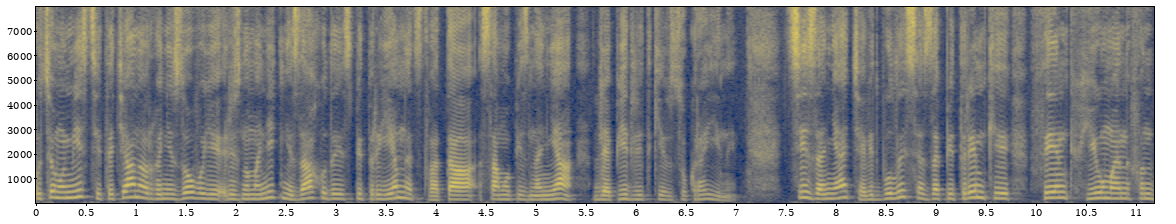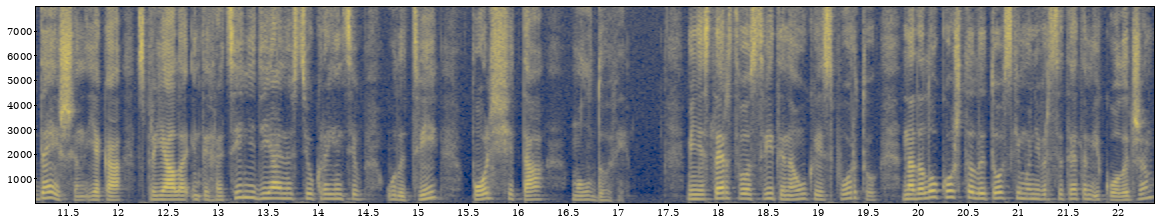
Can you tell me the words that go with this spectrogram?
У цьому місці Тетяна організовує різноманітні заходи з підприємництва та самопізнання для підлітків з України. Ці заняття відбулися за підтримки Think Human Foundation, яка сприяла інтеграційній діяльності українців у Литві, Польщі та Молдові. Міністерство освіти, науки і спорту надало кошти литовським університетам і коледжам,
